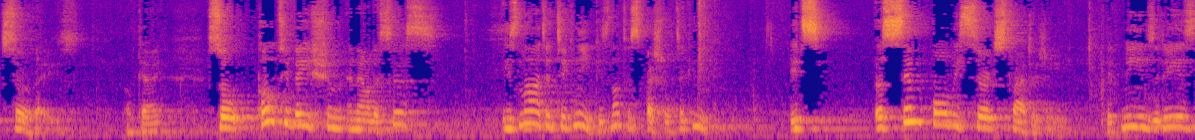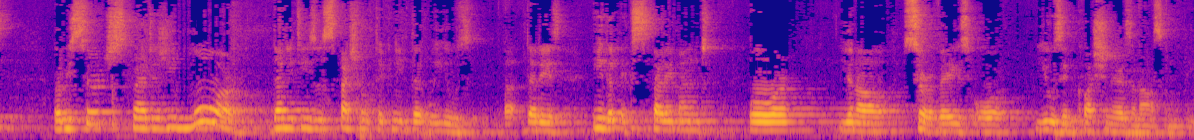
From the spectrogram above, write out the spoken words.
surveys. Okay? So cultivation analysis is not a technique, it's not a special technique. It's a simple research strategy. It means it is a research strategy more than it is a special technique that we use. Uh, that is either experiment or, you know, surveys or using questionnaires and asking people.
